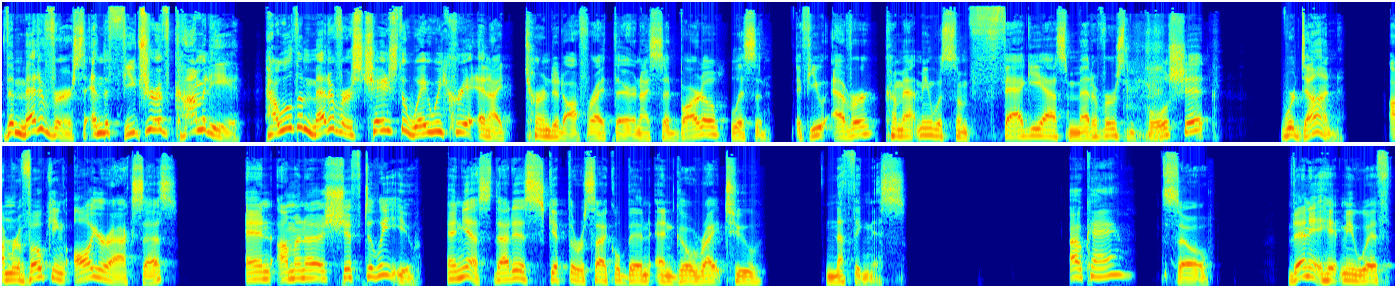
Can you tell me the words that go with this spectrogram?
the metaverse and the future of comedy. How will the metaverse change the way we create? And I turned it off right there. And I said, Bardo, listen, if you ever come at me with some faggy ass metaverse bullshit, we're done. I'm revoking all your access and I'm going to shift delete you. And yes, that is skip the recycle bin and go right to nothingness. okay. So then it hit me with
